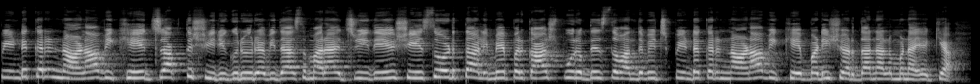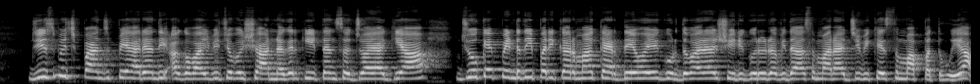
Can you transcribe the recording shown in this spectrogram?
ਪਿੰਡ ਕਰਨਾਣਾ ਵਿਖੇ ਜਗਤ ਸ੍ਰੀ ਗੁਰੂ ਰਵਿਦਾਸ ਮਹਾਰਾਜ ਜੀ ਦੇ 648ਵੇਂ ਪ੍ਰਕਾਸ਼ ਪੁਰਬ ਦੇ ਸੰਬੰਧ ਵਿੱਚ ਪਿੰਡ ਕਰਨਾਣਾ ਵਿਖੇ ਬੜੀ ਸ਼ਰਧਾ ਨਾਲ ਮਨਾਇਆ ਗਿਆ। ਜਿਸ ਵਿੱਚ ਪੰਜ ਪਿਆਰਿਆਂ ਦੀ ਅਗਵਾਈ ਵਿੱਚ ਵਿਸ਼ਾਲ ਨਗਰ ਕੀਰਤਨ ਸਜਾਇਆ ਗਿਆ, ਜੋ ਕਿ ਪਿੰਡ ਦੀ ਪਰਿਕਰਮਾ ਕਰਦੇ ਹੋਏ ਗੁਰਦੁਆਰਾ ਸ੍ਰੀ ਗੁਰੂ ਰਵਿਦਾਸ ਮਹਾਰਾਜ ਜੀ ਵਿਖੇ ਸਮਾਪਤ ਹੋਇਆ।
